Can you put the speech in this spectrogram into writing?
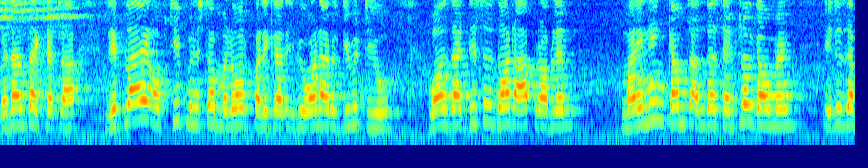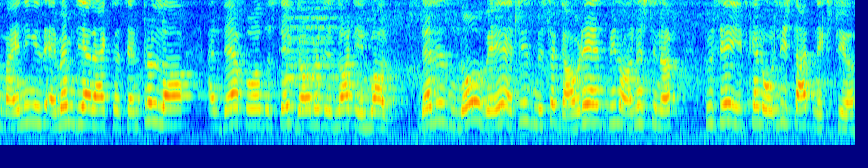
Vedanta, etc., reply of Chief Minister Manohar Parrikar, if you want I will give it to you, was that this is not our problem. Mining comes under central government. It is a mining is MMDR Act, a central law, and therefore the state government is not involved. There is no way, at least Mr. Gowde has been honest enough to say it can only start next year.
